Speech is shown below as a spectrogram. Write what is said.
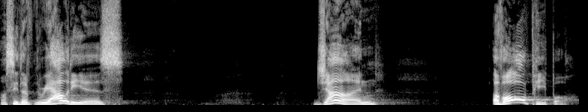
Well, see, the, reality is, John, of all people,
